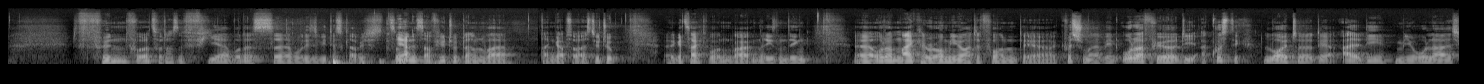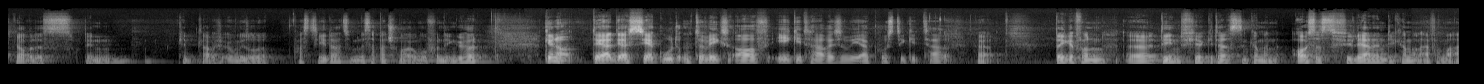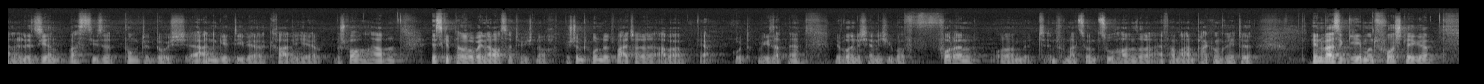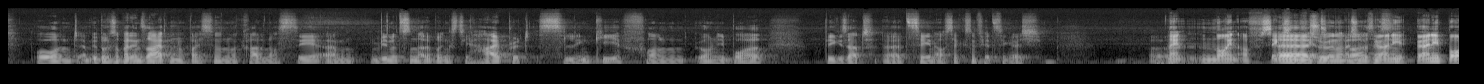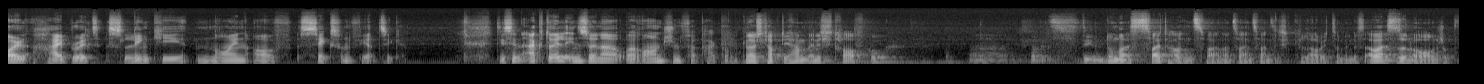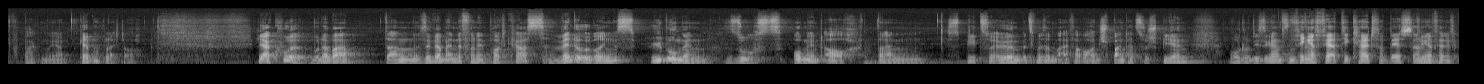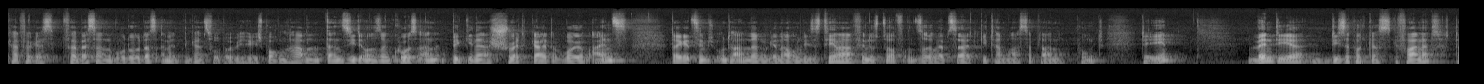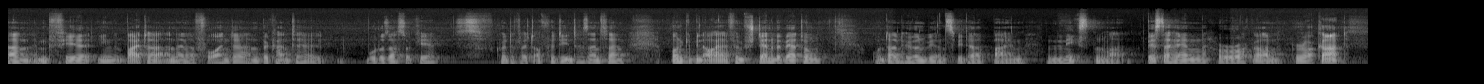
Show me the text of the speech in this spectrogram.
oder 2004, wo, das, äh, wo diese Videos, glaube ich, zumindest ja. auf YouTube dann war. Dann gab es auch als YouTube äh, gezeigt wurden, war ein Riesending. Äh, oder Michael Romeo hatte von der Quiz schon mal erwähnt. Oder für die Akustikleute, der Aldi Miola. Ich glaube, das, den kennt, glaube ich, irgendwie so fast jeder. Zumindest hat man schon mal irgendwo von denen gehört. Genau, der, der ist sehr gut unterwegs auf E-Gitarre sowie Akustikgitarre. Ja. Ich denke, von äh, den vier Gitarristen kann man äußerst viel lernen. Die kann man einfach mal analysieren, was diese Punkte durch, äh, angeht, die wir gerade hier besprochen haben. Es gibt darüber hinaus natürlich noch bestimmt 100 weitere, aber ja, gut, wie gesagt, ne, wir wollen dich ja nicht überfordern oder mit Informationen zuhauen, sondern einfach mal ein paar konkrete Hinweise geben und Vorschläge. Und ähm, übrigens noch bei den Seiten, weil ich es nur gerade noch sehe, ähm, wir nutzen da übrigens die Hybrid Slinky von Ernie Ball. Wie gesagt, äh, 10 auf 46er. Ich, äh, Nein, 9 auf 46. Äh, also 46. Ernie, Ernie Ball Hybrid Slinky 9 auf 46. Die sind aktuell in so einer orangen Verpackung. Genau, ich glaube, die haben, wenn ich drauf gucke, ich glaube, die Nummer ist 2222, glaube ich zumindest. Aber es ist so eine orange Verpackung, ja. Kennt man vielleicht auch. Ja, cool, wunderbar. dann sind wir am Ende von dem Podcast. Wenn du übrigens Übungen suchst, um eben auch deinen Speed zu erhöhen, beziehungsweise um einfach auch entspannter zu spielen, wo du diese ganzen Fingerfertigkeit verbessern. Fingerfertigkeit verbessern, wo du das anwenden kannst, worüber wir hier gesprochen haben, dann sieh dir unseren Kurs an, Beginner Shred Guide Volume 1. Da geht es nämlich unter anderem genau um dieses Thema, findest du auf unserer Website gitarmasterplan.de. Wenn dir dieser Podcast gefallen hat, dann empfehle ihn weiter an deine Freunde, an Bekannte, wo du sagst, okay, das könnte vielleicht auch für die interessant sein. Und gib ihm auch eine 5-Sterne-Bewertung. Und dann hören wir uns wieder beim nächsten Mal. Bis dahin, rock on. Rock on.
